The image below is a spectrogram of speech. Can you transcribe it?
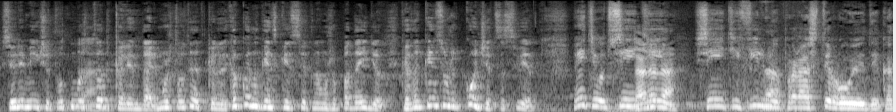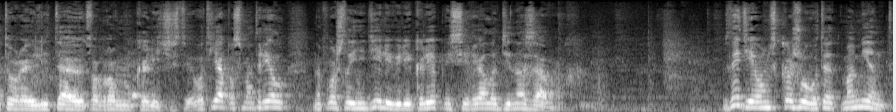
Все время ищут, вот может этот календарь, может вот этот календарь. Какой наконец конец света нам уже подойдет? Когда наконец уже кончится свет? Знаете, вот все, эти, все эти фильмы про астероиды, которые летают в огромном количестве. Вот я посмотрел на прошлой неделе великолепный сериал о динозаврах. Знаете, я вам скажу, вот этот момент,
